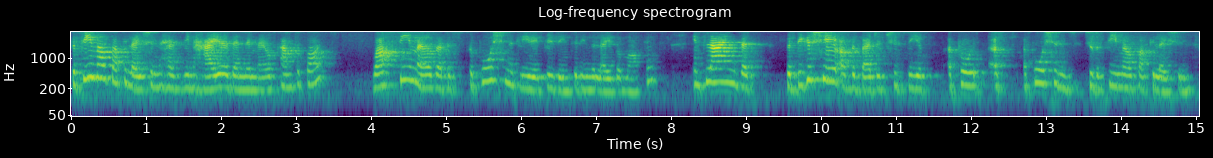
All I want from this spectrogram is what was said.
The female population has been higher than their male counterparts, whilst females are disproportionately represented in the labor market, implying that the biggest share of the budget should be apportioned to the female population.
